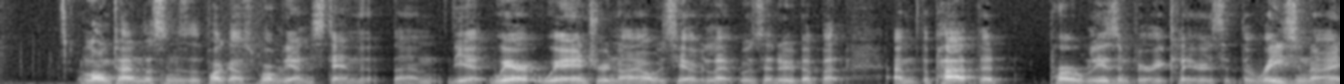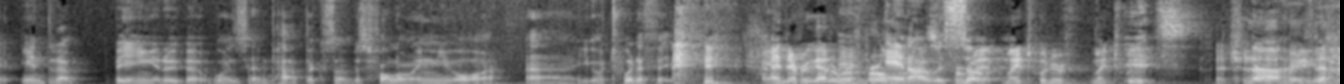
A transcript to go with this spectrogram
long-time listeners of the podcast will probably understand that. Um, yeah, where where Andrew and I obviously overlapped was at Uber, but um, the part that probably isn't very clear is that the reason I ended up being at Uber was in part because I was following your uh, your Twitter feed. And, I never got a referral and, and I was for so, my, my, Twitter my tweets. That no, no,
